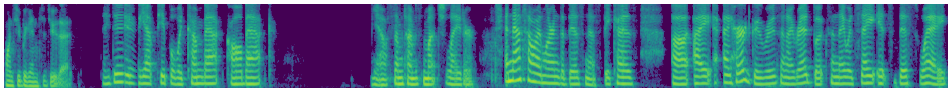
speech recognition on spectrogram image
once you begin to do that. They do. Yeah, people would come back, call back yeah, sometimes much later. And that's how I learned the business because uh, I I heard gurus and I read books and they would say it's this way,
